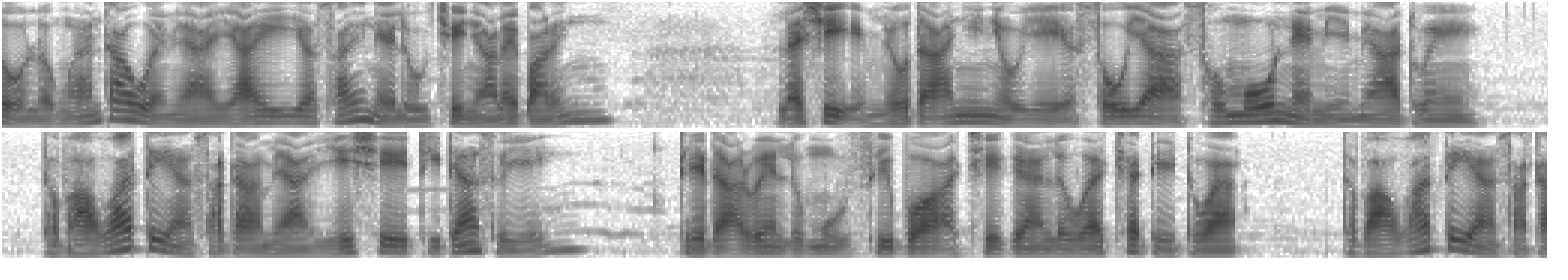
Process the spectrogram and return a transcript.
လို့လုပ်ငန်းတာဝန်များယာယီရပ်ဆိုင်းတယ်လို့ကြေညာလိုက်ပါတယ်။လက်ရှိအမျိုးသားညီညွတ်ရေးအစိုးရစိုးမိုးနယ်မြေများတွင်တဘာဝတယံဇာတများရေရှည်တည်တံ့စေရင်ဒေတာတွင်လူမှုစည်းပွားအခြေခံလိုအပ်ချက်တွေအတွက်တဘာဝတယံဇာတ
